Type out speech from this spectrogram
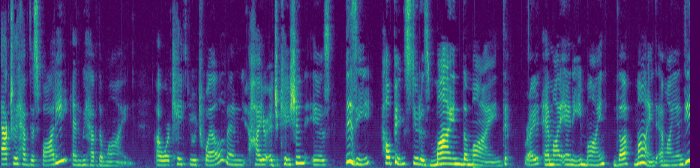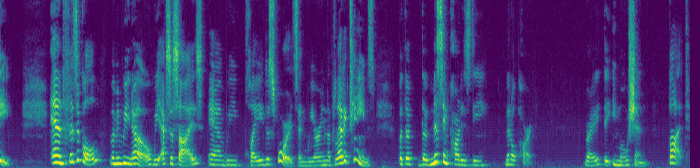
actually have this body and we have the mind. Our K through 12 and higher education is busy helping students mind the mind, right? M I N E, mind the mind, M I N D. And physical, I mean, we know we exercise and we play the sports and we are in athletic teams. But the, the missing part is the middle part, right? The emotion. But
